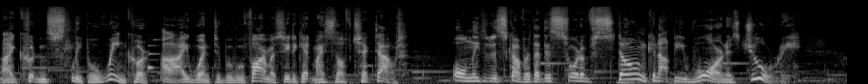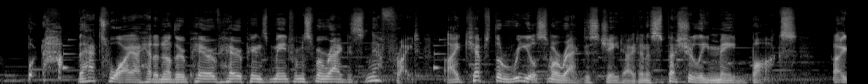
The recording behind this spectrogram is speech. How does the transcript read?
I couldn't sleep a wink, or I went to Bubu Pharmacy to get myself checked out, only to discover that this sort of stone cannot be worn as jewelry. But that's why I had another pair of hairpins made from Smaragdus Nephrite. I kept the real Smaragdus Jadeite in a specially made box. I,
